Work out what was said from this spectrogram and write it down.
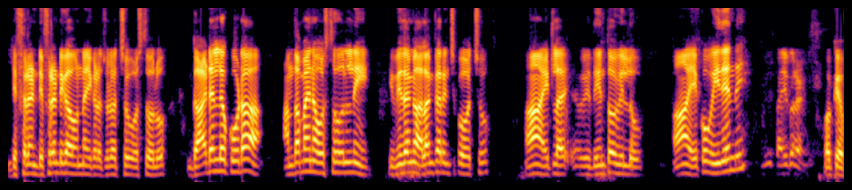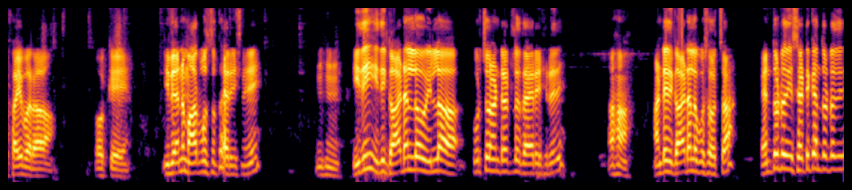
డిఫరెంట్ డిఫరెంట్గా ఉన్నాయి ఇక్కడ చూడొచ్చు వస్తువులు. గార్డెన్లో కూడా అందమైన వస్తువుల్ని ఈ విధంగా అలంకరించుకోవచ్చు. ఆ, ఇట్లా దీంతో వీళ్ళు ఆ, ఎక్కువ ఇదేంది? ఇది ఫైబర్ అండి. ఓకే ఫైబరా ఓకే. ఇవన్నీ మార్బుల్స్ తయారు చేసినవి. ఇది ఇది గార్డెన్లో ఇలా కూర్చోనంటట్లు తయారు చేసినది ఆహా. అంటే ఇది గార్డెన్లో కూర్చోవచ్చా? ఎంత ఉంటుంది ఈ సెట్కి ఎంత ఉంటుంది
